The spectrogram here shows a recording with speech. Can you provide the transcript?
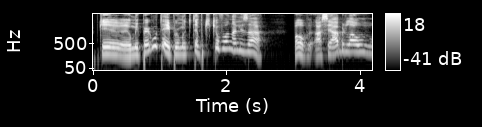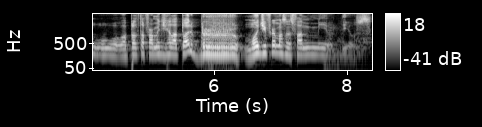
Porque eu me perguntei por muito tempo: o que que eu vou analisar? Bom, ah, você abre lá o- o- a plataforma de relatório, brrr, um monte de informações. Você fala, meu Deus,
